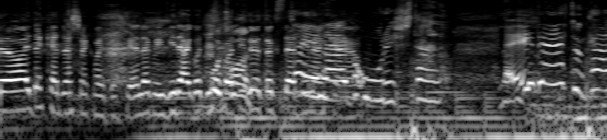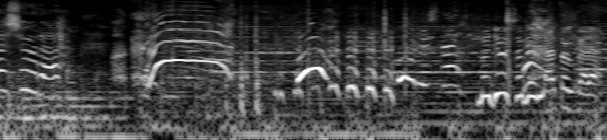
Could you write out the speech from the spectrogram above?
Jaj, de kedvesek vagytok tényleg, még virágot is volt időtök szedni Tényleg, nekem. úristen! Ide értünk elsőre! Úristen! Na gyorsan írjátok bele.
